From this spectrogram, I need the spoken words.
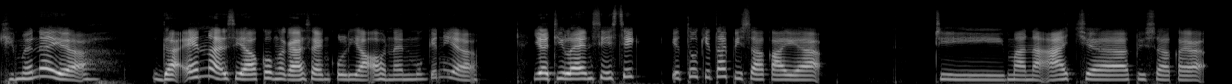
gimana ya? Nggak enak sih aku ngerasain kuliah online. Mungkin ya ya di lain sisi itu kita bisa kayak di mana aja bisa kayak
